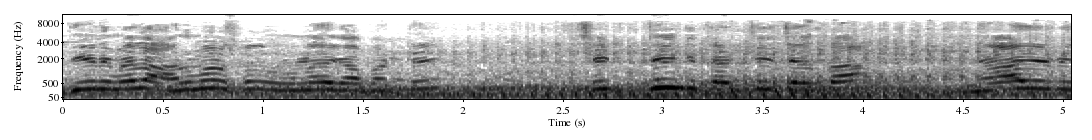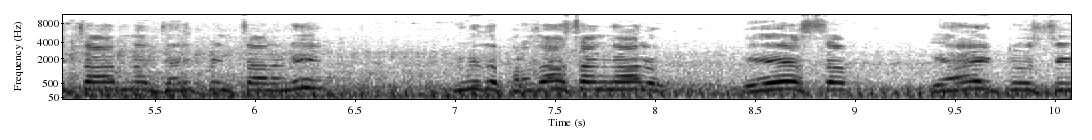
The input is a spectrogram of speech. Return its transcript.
దీని మీద అనుమానాస్పదలు ఉన్నాయి కాబట్టి సిట్టింగ్ జడ్జి చేత న్యాయ విచారణ జరిపించాలని వివిధ ప్రజా సంఘాలు ఏఎస్ఎఫ్ ఏఐటీసీ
